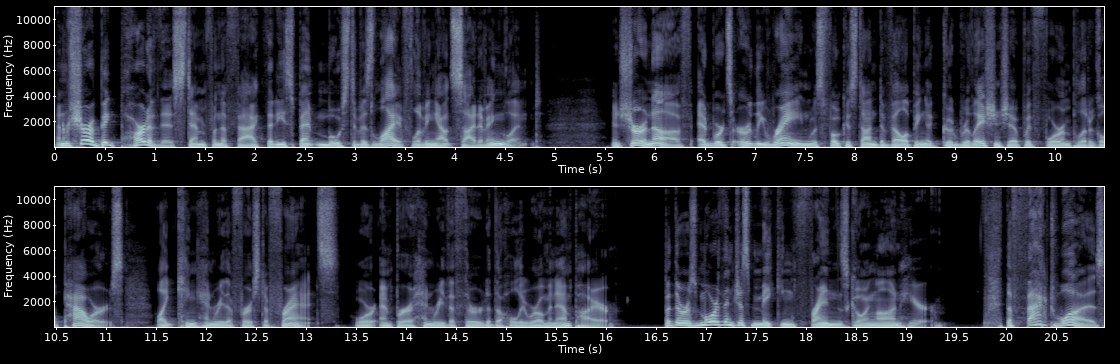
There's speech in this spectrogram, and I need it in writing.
And I'm sure a big part of this stemmed from the fact that he spent most of his life living outside of England. And sure enough, Edward's early reign was focused on developing a good relationship with foreign political powers, like King Henry I of France, or Emperor Henry III of the Holy Roman Empire. But there was more than just making friends going on here. The fact was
